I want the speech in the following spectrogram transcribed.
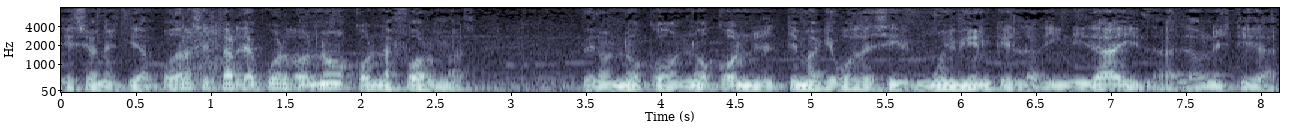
esa honestidad. Podrás estar de acuerdo o no con las formas, pero no con, no con el tema que vos decís muy bien, que es la dignidad y la, honestidad.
